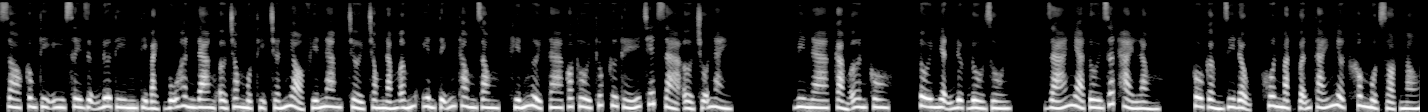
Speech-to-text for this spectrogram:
S do công ty Y xây dựng đưa tin thì Bạch Vũ Hân đang ở trong một thị trấn nhỏ phía nam trời trong nắm ấm yên tĩnh thong dong, khiến người ta có thôi thúc cứ thế chết giả ở chỗ này. Vina cảm ơn cô, tôi nhận được đồ rồi, giá nhà tôi rất hài lòng. Cô cầm di động, khuôn mặt vẫn tái nhợt không một giọt máu.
